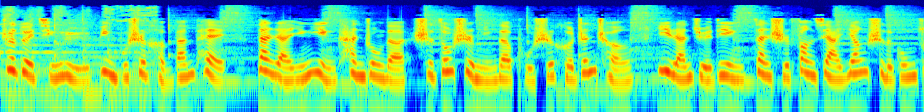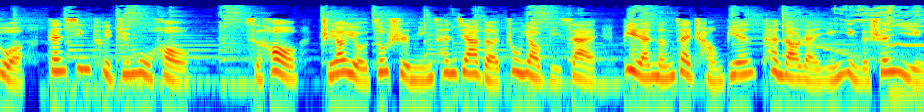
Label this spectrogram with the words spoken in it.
这对情侣并不是很般配，但冉莹颖看中的是邹市明的朴实和真诚，毅然决定暂时放下央视的工作，甘心退居幕后。此后，只要有邹市明参加的重要比赛，必然能在场边看到冉莹颖的身影。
